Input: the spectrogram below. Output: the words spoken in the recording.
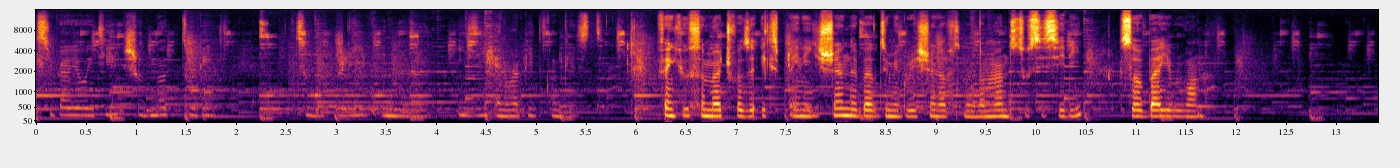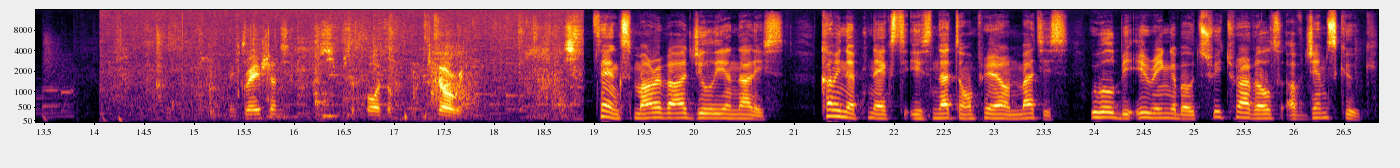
superiority should not lead to believe in uh, easy and rapid conquest. Thank you so much for the explanation about the migration of the Normans to Sicily. So, bye everyone. Migration, support of story. Thanks, Mareva, Julie, and Alice. Coming up next is Nathan, Pierre, and Matisse. We will be hearing about three travels of James Cook.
